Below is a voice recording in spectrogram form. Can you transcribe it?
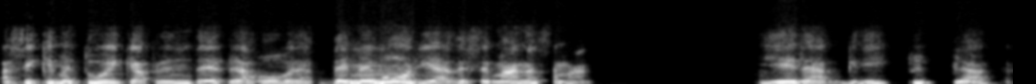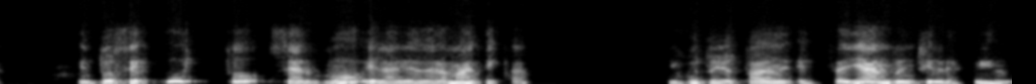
Así que me tuve que aprender las obras de memoria de semana a semana. Y era grito y plata. Entonces justo se armó el área dramática y justo yo estaba estallando en Chile Film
